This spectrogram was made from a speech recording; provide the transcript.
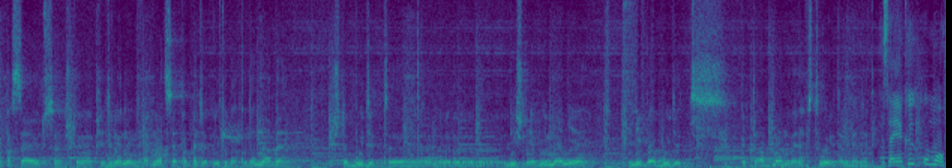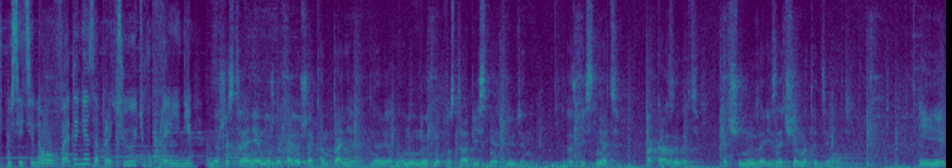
опасаются, что определенная информация попадет не туда, куда надо, что будет э, лишнее внимание, либо будет какой-то обман, воровство и так далее. За яких умов усі ці нововведення запрацюють в Україні? В нашей стране нужна хорошая компания, наверное. Ну, нужно просто объяснять людям, разъяснять, показывать, почему за- и зачем это делать. И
